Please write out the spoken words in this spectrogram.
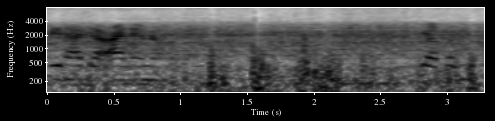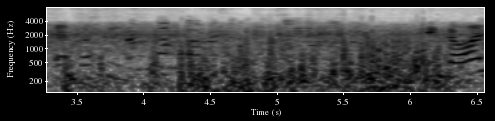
Dinadaanan ng Japanese Embassy. Lindol?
